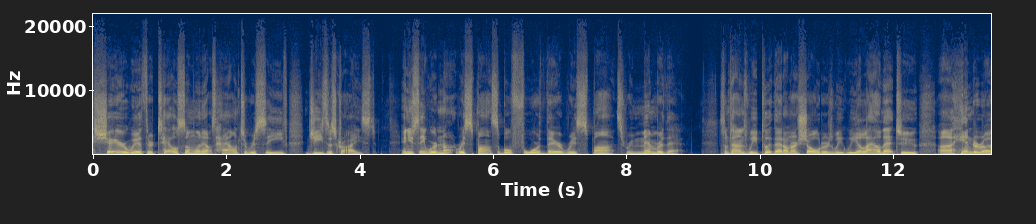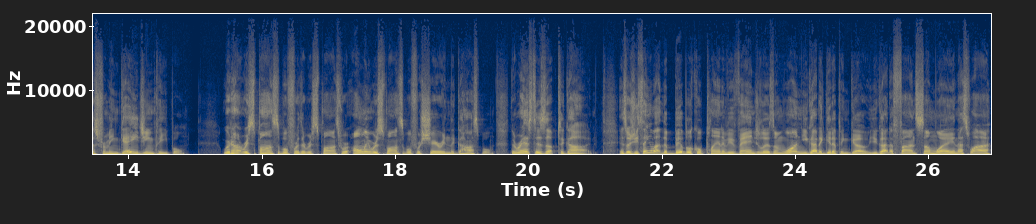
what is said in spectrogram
share with or tell someone else how to receive Jesus Christ. And you see, we're not responsible for their response. Remember that. Sometimes we put that on our shoulders. We, we allow that to uh, hinder us from engaging people. We're not responsible for the response. We're only responsible for sharing the gospel. The rest is up to God. And so, as you think about the biblical plan of evangelism, one, you got to get up and go. You got to find some way. And that's why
